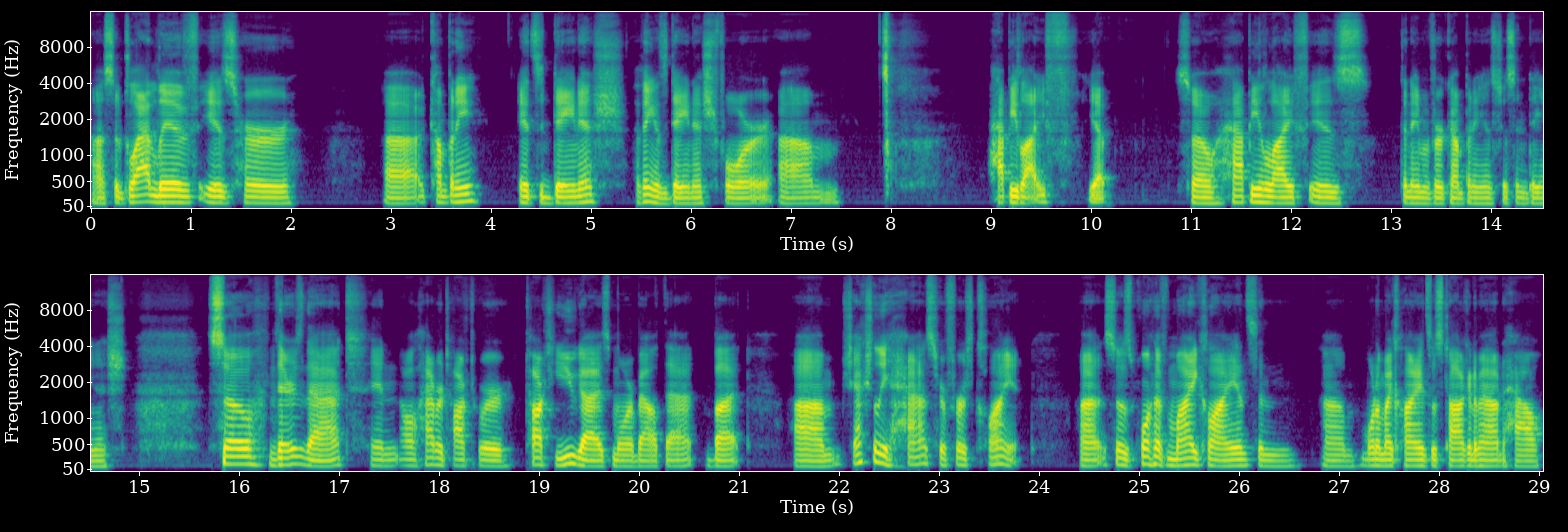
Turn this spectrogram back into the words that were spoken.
Uh, so GladLiv is her uh, company. It's Danish. I think it's Danish for um, Happy Life. Yep. So Happy Life is the name of her company. It's just in Danish. So there's that, and I'll have her talk to her, talk to you guys more about that. But um, she actually has her first client. Uh, so it's one of my clients, and um, one of my clients was talking about how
